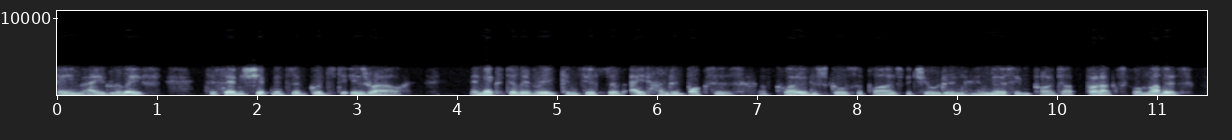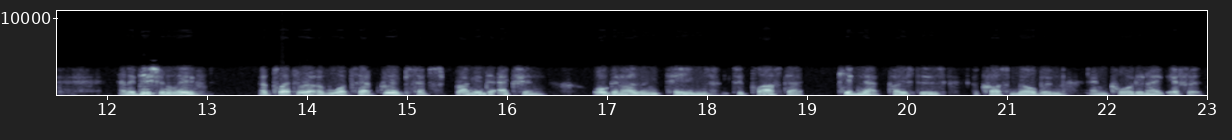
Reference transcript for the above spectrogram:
Team Aid Relief to send shipments of goods to Israel. The next delivery consists of 800 boxes of clothes, school supplies for children, and nursing product, products for mothers. And additionally, A plethora of WhatsApp groups have sprung into action, organising teams to plaster kidnap posters across Melbourne and coordinate efforts.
